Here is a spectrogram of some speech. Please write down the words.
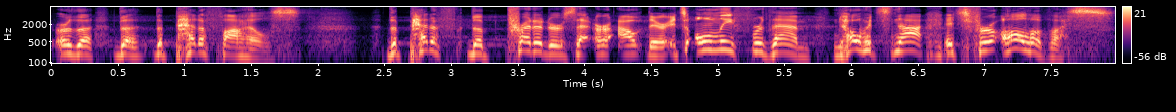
or the, the, the pedophiles, the, pedoph- the predators that are out there. It's only for them. No, it's not. It's for all of us.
